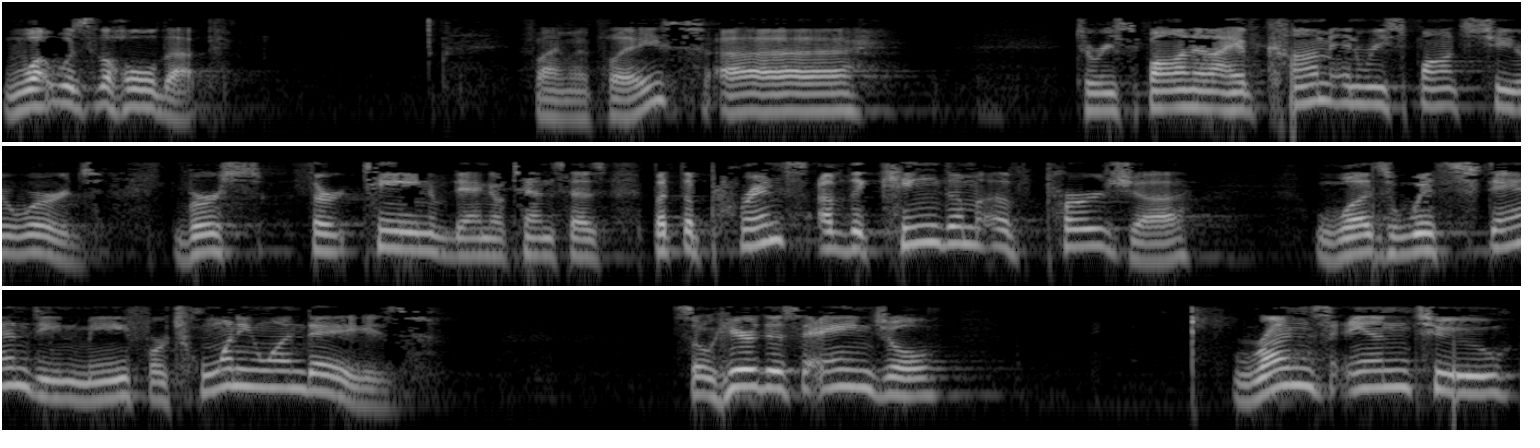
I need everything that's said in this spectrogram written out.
What was the holdup? Find my place. Uh, to respond, and I have come in response to your words. Verse 13 of Daniel 10 says, But the prince of the kingdom of Persia was withstanding me for 21 days. So here this angel runs into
